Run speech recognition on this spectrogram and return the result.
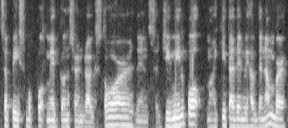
sa Facebook po Medconcern Drugstore, then sa Gmail po makikita then we have the number,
